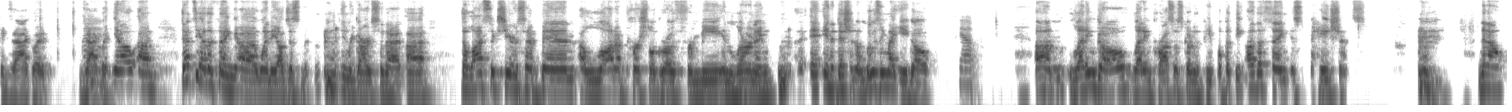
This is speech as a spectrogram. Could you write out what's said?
Exactly. Exactly. You know, um, that's the other thing, uh, Wendy, I'll just, in regards to that, uh, the last six years have been a lot of personal growth for me in learning, in addition to losing my ego. Yeah. Um, letting go, letting process go to the people. But the other thing is patience. now,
